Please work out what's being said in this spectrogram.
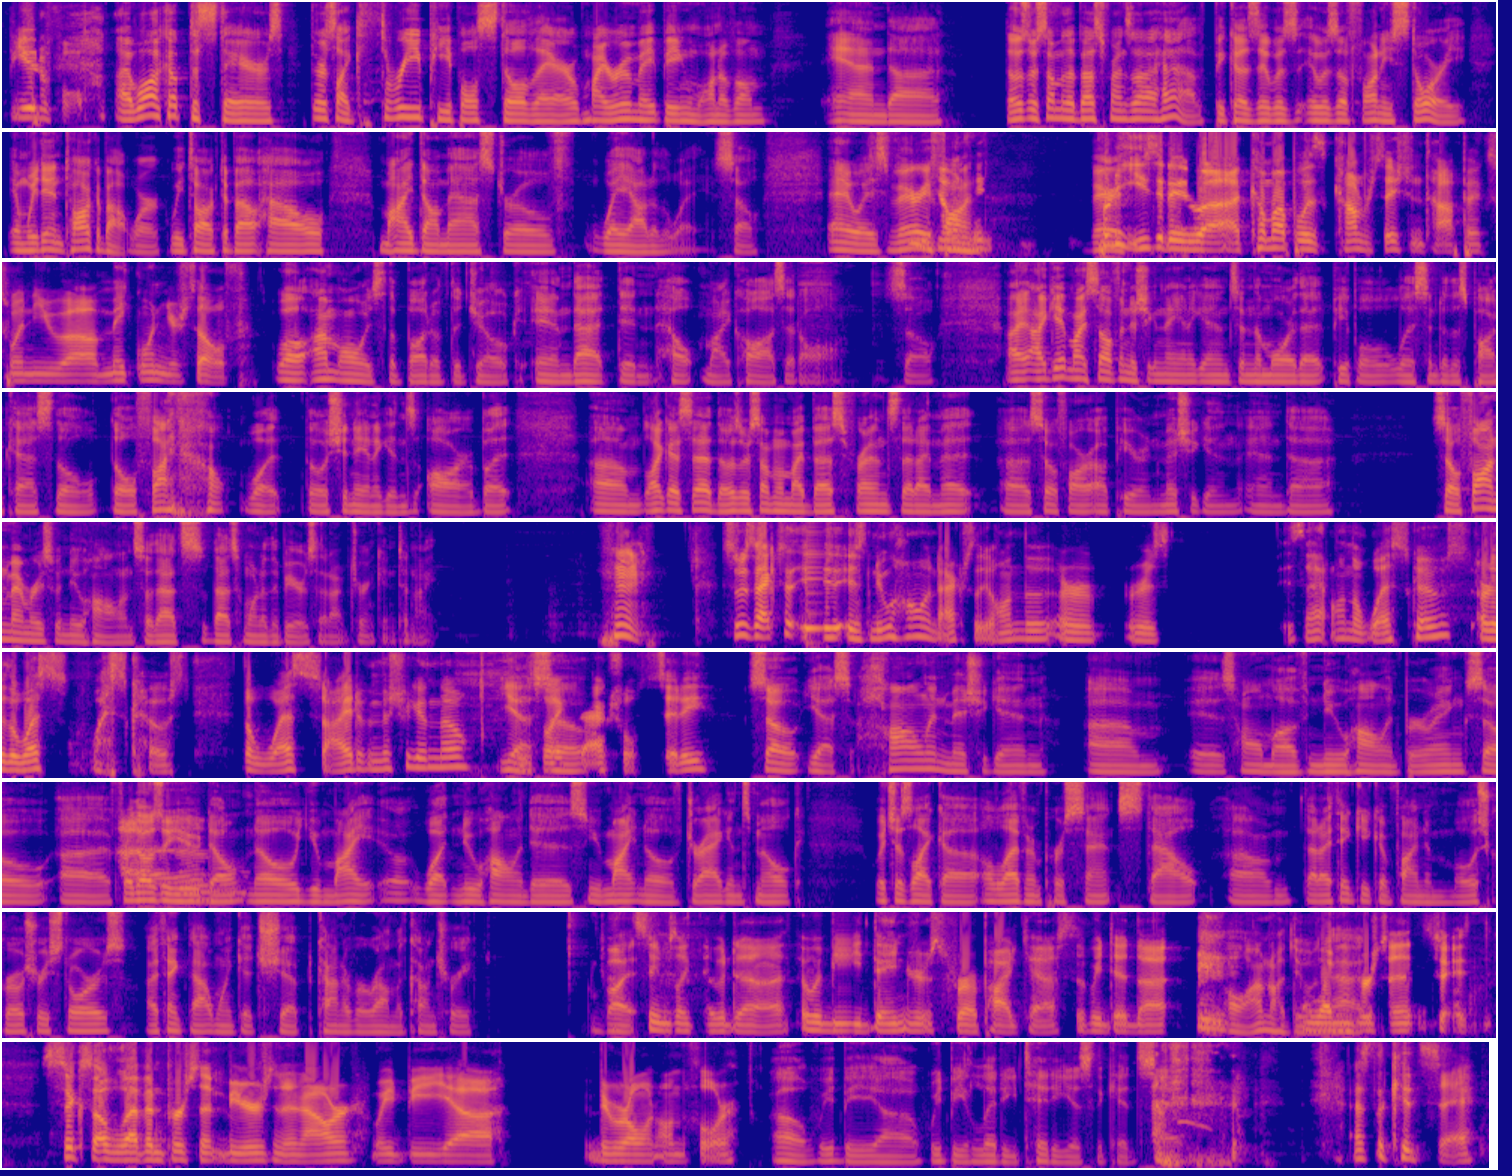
beautiful. I walk up the stairs. There's like three people still there, my roommate being one of them, and uh, those are some of the best friends that I have because it was it was a funny story, and we didn't talk about work. We talked about how my dumbass drove way out of the way. So, anyways, very You fun. it- Very Pretty easy to uh, come up with conversation topics when you uh, make one yourself. well. I'm always the butt of the joke, and that didn't help my cause at all. So I, I get myself into shenanigans, and the more that people listen to this podcast, they'll they'll find out what those shenanigans are. But um, like I said, those are some of my best friends that I met uh, so far up here in Michigan, and uh, so fond memories with New Holland. So that's that's one of the beers that I'm drinking tonight. Hmm. So is actually is, New Holland actually on the or or is is that on the west coast or the west west coast the west side of Michigan though? Yeah, it's like the actual city. So yes, Holland, Michigan, um, is home of New Holland Brewing. So uh, for those of you who Oh. don't know, you might uh, what New Holland is. You might know of Dragon's Milk, which is like a 11% stout um, that I think you can find in most grocery stores. I think that one gets shipped kind of around the country. It But seems like that would uh that would be dangerous for our podcast if we did that. oh, I'm not doing Eleven that. percent, six eleven percent beers in an hour. We'd be uh be rolling on the floor, Oh, we'd be uh, we'd be litty titty, as the kids say. as the kids say.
